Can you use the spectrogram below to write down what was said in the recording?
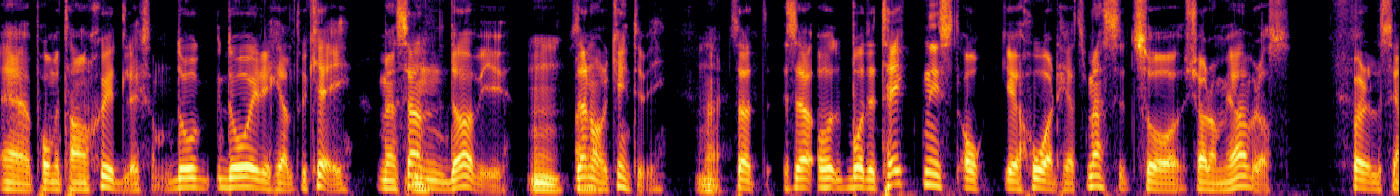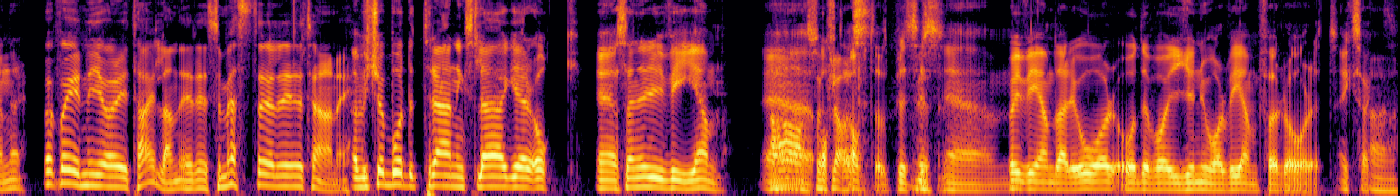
eh, på metandskydd, liksom, då, då är det helt okej. Men sen dör vi ju. Mm. Sen orkar inte vi. Så att, så, både tekniskt och eh, hårdhetsmässigt så kör de ju över oss, förr eller senare. Vad vad är det ni gör i Thailand? Är det semester eller är det tränar ni? Ja, vi kör både träningsläger och eh, sen är det ju VM. Eh, Ja, såklart. oftast. Oftast, precis. Eh, Det var ju VM där i år och det var ju junior-VM förra året. Exakt. Ja.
